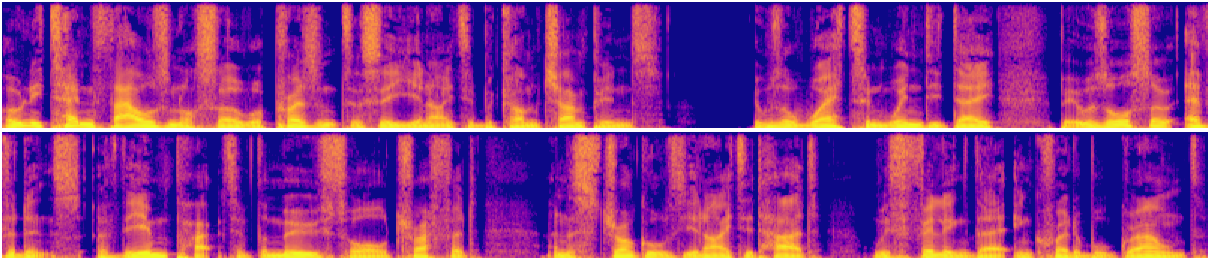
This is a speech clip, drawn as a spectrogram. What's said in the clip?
Only 10,000 or so were present to see United become champions. It was a wet and windy day, but it was also evidence of the impact of the moves to Old Trafford and the struggles United had with filling their incredible ground.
